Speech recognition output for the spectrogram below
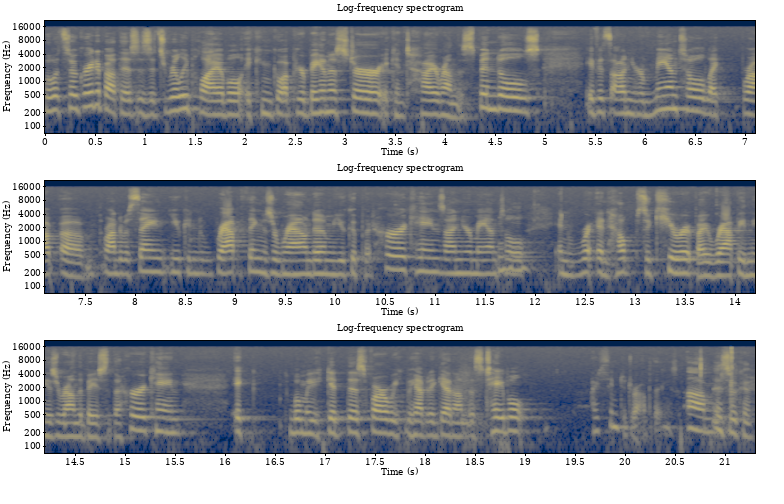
But what's so great about this is it's really pliable. It can go up your banister, it can tie around the spindles. If it's on your mantle, like Rob- uh, Rhonda was saying, you can wrap things around them. You could put hurricanes on your mantle and, and help secure it by wrapping these around the base of the hurricane. It, when we get this far, we, we have it again on this table. I seem to drop things. Um, It's okay. It's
